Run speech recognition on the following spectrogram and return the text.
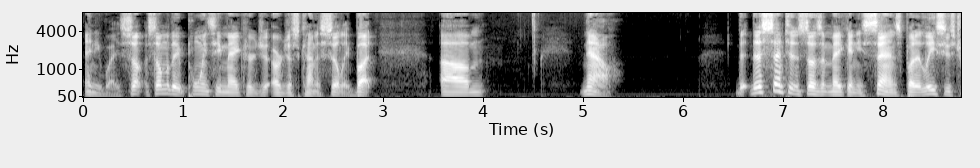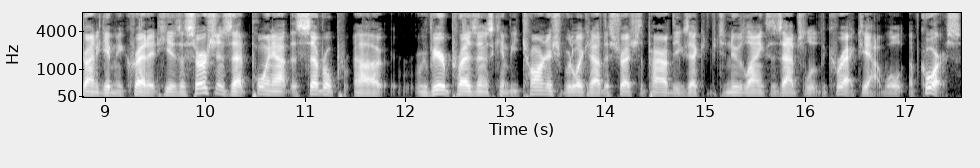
anyway. So, some of the points he makes are, are just kind of silly, but um, Now, th- this sentence doesn't make any sense, but at least he's trying to give me credit. He has assertions that point out that several uh, revered presidents can be tarnished. If we look at how they stretch the power of the executive to new lengths, is absolutely correct. Yeah, well, of course.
